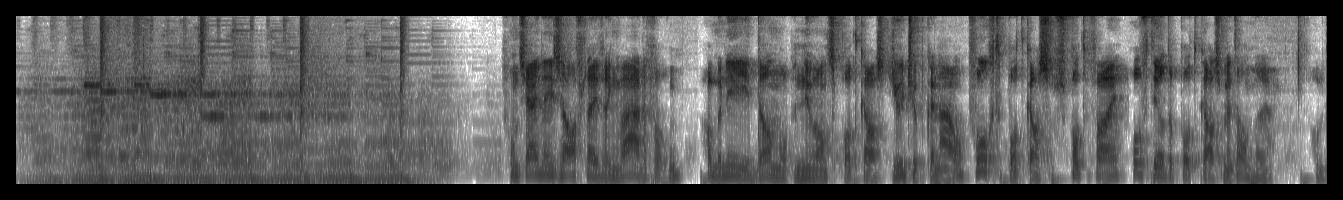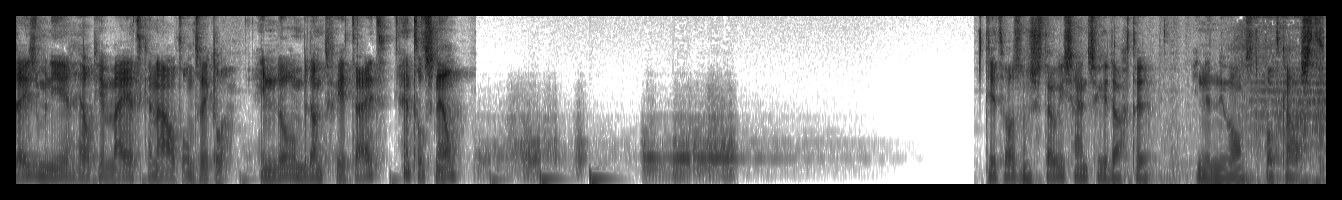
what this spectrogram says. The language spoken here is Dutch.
Vond jij deze aflevering waardevol? Abonneer je dan op het Nuance Podcast YouTube kanaal, volg de podcast op Spotify of deel de podcast met anderen. Op deze manier help je mij het kanaal te ontwikkelen. Enorm bedankt voor je tijd en tot snel! Dit was een Stoïcijnse gedachte in de Nuanced Podcast.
